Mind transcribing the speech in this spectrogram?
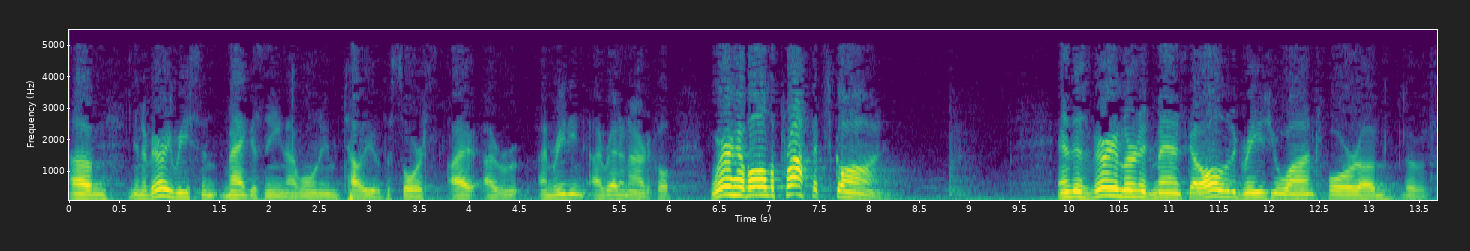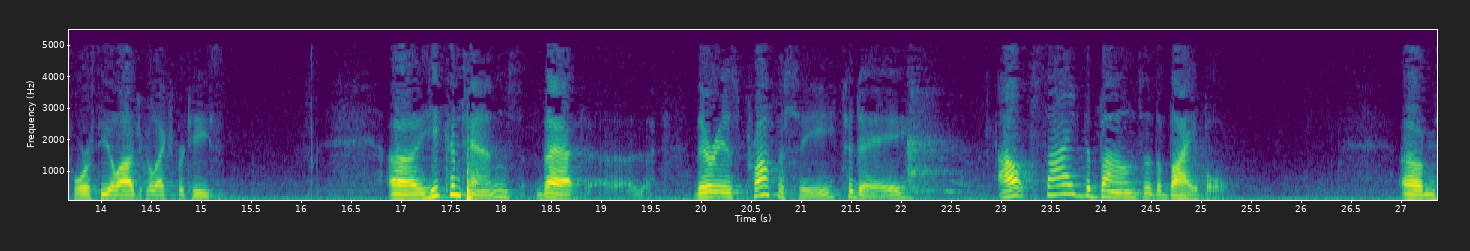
Um, in a very recent magazine, I won't even tell you the source. I, I, I'm reading. I read an article. Where have all the prophets gone? And this very learned man's got all the degrees you want for um, for theological expertise. Uh, he contends that uh, there is prophecy today outside the bounds of the Bible. Um,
